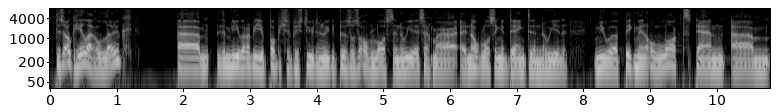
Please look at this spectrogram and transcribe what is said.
Het is ook heel erg leuk. Ehm, de manier waarop je je poppetjes bestuurt en hoe je die puzzels oplost. En hoe je zeg maar in oplossingen denkt. En hoe je nieuwe Pikmin unlockt. En, um,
